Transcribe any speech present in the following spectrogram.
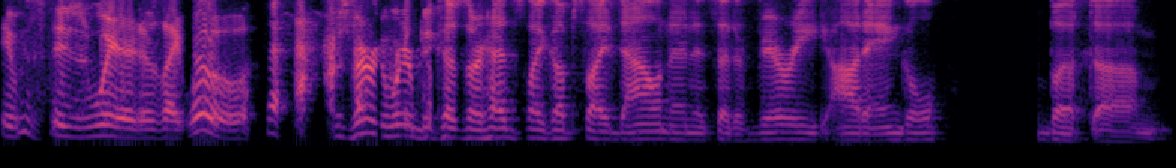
It was it was weird. It was like, whoa. It was very weird because their head's like upside down and it's at a very odd angle. But um,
